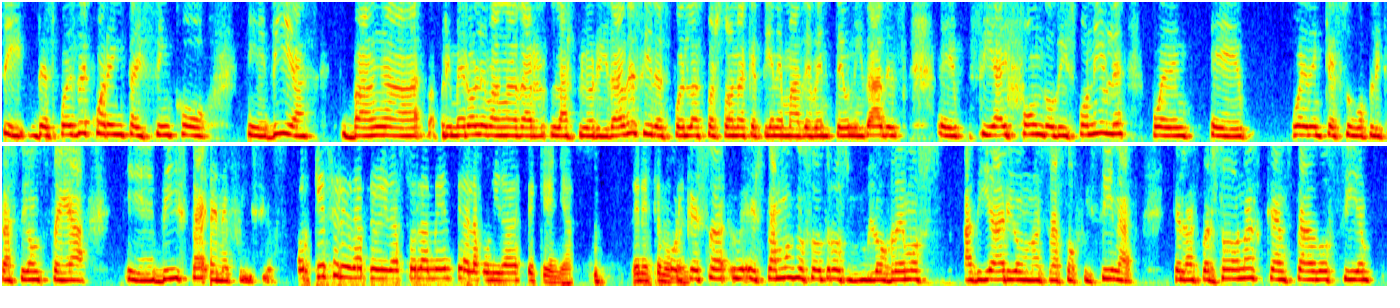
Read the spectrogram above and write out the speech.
Sí, después de 45 eh, días van a, primero le van a dar las prioridades y después las personas que tienen más de 20 unidades, eh, si hay fondo disponible, pueden, eh, pueden que su aplicación sea vista beneficios. ¿Por qué se le da prioridad solamente a las unidades pequeñas en este momento? Porque estamos nosotros, los vemos a diario en nuestras oficinas, que las personas que han estado siempre,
